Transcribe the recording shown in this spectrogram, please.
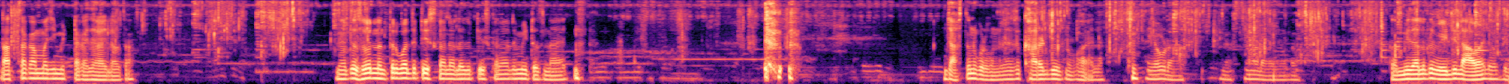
दातचा काम म्हणजे मीठ टाकायचा राहिला होता नाही तर झोल नंतर बोलते टेस्ट करण्याला टेस्ट करण्याला मीठच नाही. जास्त नको टाकून त्याचं खारट दिवस नको खायला एवढा? जास्त नाही टाकायचा आता. कमी झालं तर वेळी लावायला होते.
